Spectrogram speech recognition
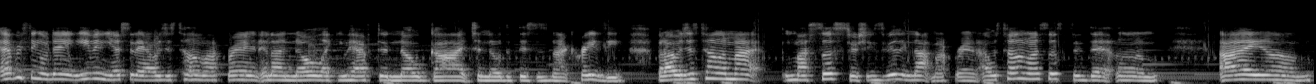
every single day, and even yesterday, I was just telling my friend, and I know like you have to know God to know that this is not crazy. But I was just telling my my sister, she's really not my friend. I was telling my sister that um I um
